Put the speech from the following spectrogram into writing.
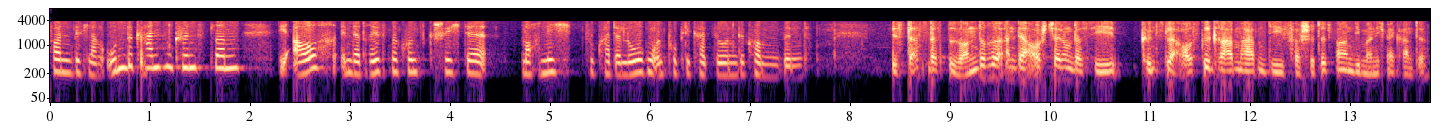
von bislang unbekannten Künstlern, die auch in der Dresdner Kunstgeschichte noch nicht zu Katalogen und Publikationen gekommen sind. Ist das das Besondere an der Ausstellung, dass Sie Künstler ausgegraben haben, die verschüttet waren, die man nicht mehr kannte?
